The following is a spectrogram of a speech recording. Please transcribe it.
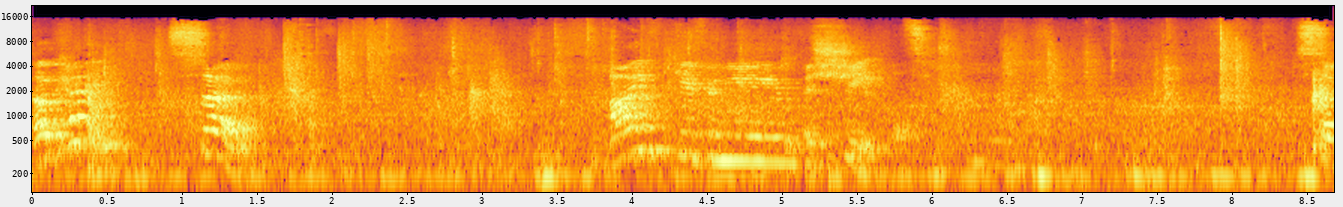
Okay, so I've given you a sheet. So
